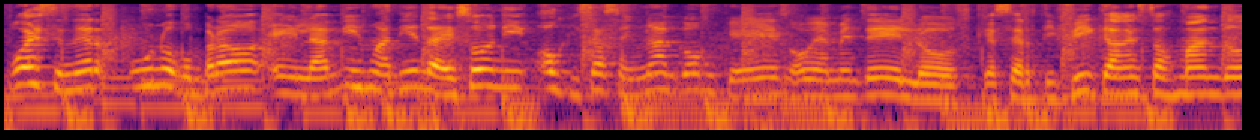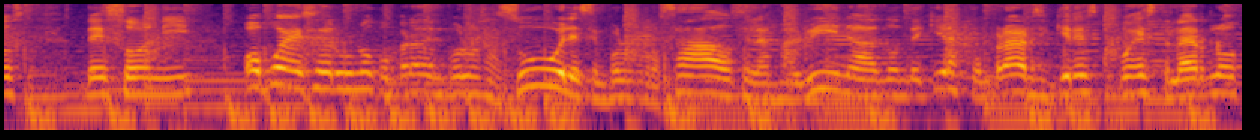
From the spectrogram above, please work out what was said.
Puedes tener uno comprado en la misma tienda de Sony o quizás en Nacom, que es obviamente los que certifican estos mandos de Sony. O puede ser uno comprado en polos azules, en polos rosados, en las Malvinas, donde quieras comprar. Si quieres puedes traerlo,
